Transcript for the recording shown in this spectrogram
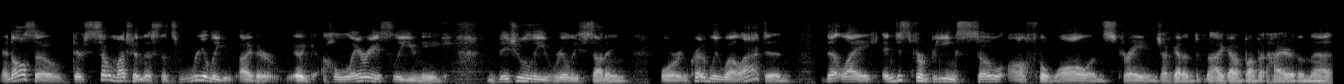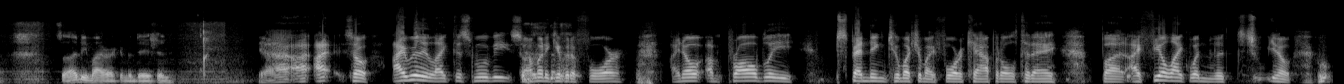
And also, there's so much in this that's really either like, hilariously unique, visually really stunning, or incredibly well acted that like and just for being so off the wall and strange i've got to i got to bump it higher than that. So that'd be my recommendation. Yeah I, I so i really like this movie so i'm going to give it a four. I know i'm probably spending too much of my four capital today but i feel like when the you know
